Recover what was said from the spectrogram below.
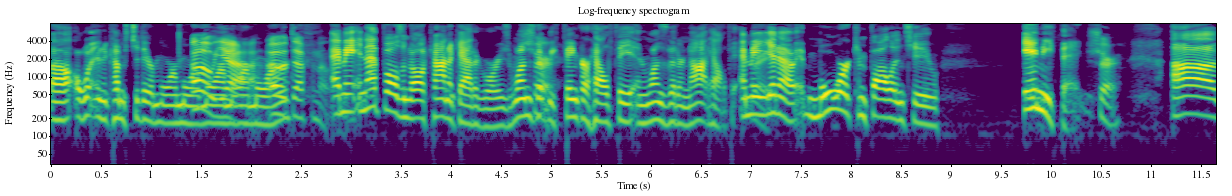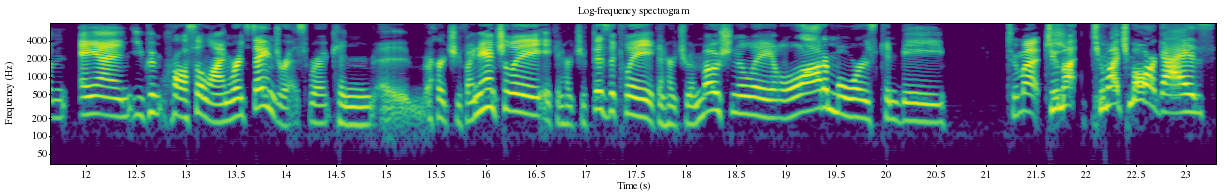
uh, when it comes to their more, and more, Mm-hmm. Oh more, yeah, more, and more. oh definitely. I mean, and that falls into all kind of categories. Ones that we think are healthy and ones that are not healthy. I mean, Right. you know, more can fall into anything. sure. Um, and you can cross a line where it's dangerous, where it can uh, hurt you financially, it can hurt you physically, it can hurt you emotionally. A lot of mores can be Too much. too much, too much more, guys.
